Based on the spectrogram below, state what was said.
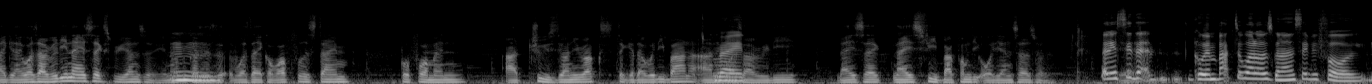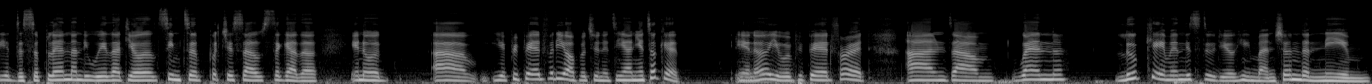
again. It was a really nice experience, you know, because Mhm. it's- it was like our first time performing at Tuesday on the Rocks together with the band, and Right. it was a really nice, like, nice feedback from the audience as well. Well, you see that going back to what I was going to say before, the discipline and the way that you all seem to put yourselves together. You know, uh, you're prepared for the opportunity and you took it. You know, you were prepared for it. And um, when Luke came in the studio, he mentioned the name.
